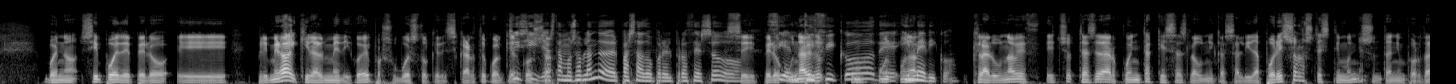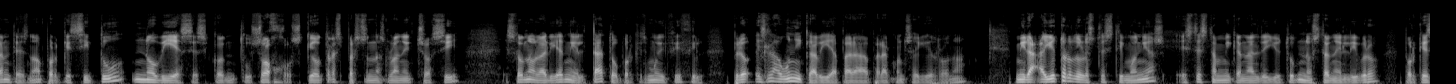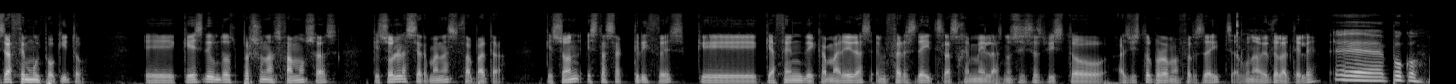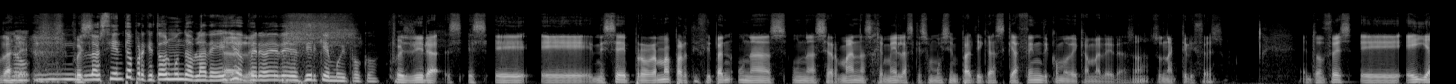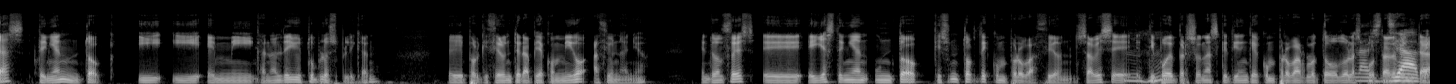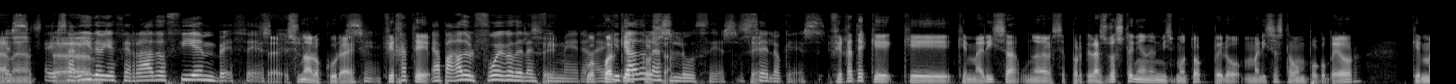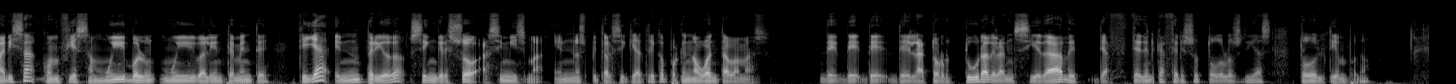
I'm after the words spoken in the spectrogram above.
Bueno, sí puede, pero eh, primero hay que ir al médico, ¿eh? por supuesto, que descarte cualquier cosa. Sí, ya estamos hablando de haber pasado por el proceso científico y médico. Claro, una vez hecho, te has de dar cuenta que esa es la única salida. Por eso los testimonios son tan importantes, ¿no? Porque si tú no vieses con tus ojos que otras personas lo han hecho así, esto no lo haría ni el tato, porque es muy difícil. Pero es la única vía para, para conseguirlo, ¿no? Mira, hay otro de los testimonios, este está en mi canal de YouTube, no está en el libro, porque es de hace muy poquito. Eh, que es de dos personas famosas, que son las hermanas Zapata, que son estas actrices que, que, hacen de camareras en First Dates, las gemelas. No sé si has visto, ¿has visto el programa First Dates alguna vez de la tele? Eh, poco. Vale. Mm, pues Lo siento porque todo el mundo habla de ello, pero he de decir que muy poco. Pues mira, es, eh, en ese programa participan unas, unas hermanas gemelas que son muy simpáticas, que hacen de, como de camareras, ¿no? Son actrices. Entonces, ellas tenían un TOC y, y en mi canal de YouTube lo explican, eh, porque hicieron terapia conmigo hace un año. Entonces, eh, ellas tenían un TOC, que es un TOC de comprobación, ¿sabes? Eh, el tipo de personas que tienen que comprobarlo todo, las, puertas de ventanas. He salido y he cerrado 100 veces. es una locura, ¿eh? Fíjate. He apagado el fuego de la encimera, he quitado las luces, sé lo que es. Fíjate que, que, que Marisa, una de las, porque las dos tenían el mismo TOC, pero Marisa estaba un poco peor que Marisa confiesa muy, muy valientemente que ya en un periodo se ingresó a sí misma en un hospital psiquiátrico porque no aguantaba más. De, de, de, la tortura, de la ansiedad, de, tener que hacer eso todos los días, todo el tiempo. ¿no?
